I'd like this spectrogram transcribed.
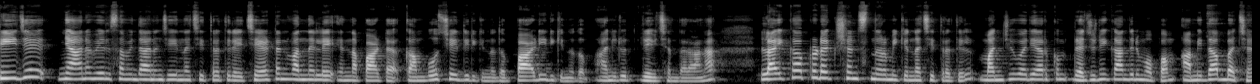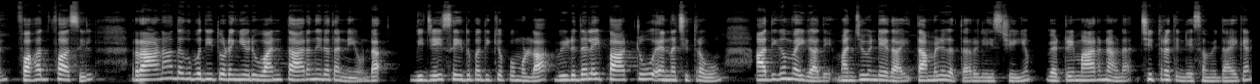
ടി ജെ ജ്ഞാനവേൽ സംവിധാനം ചെയ്യുന്ന ചിത്രത്തിലെ ചേട്ടൻ വന്നല്ലേ എന്ന പാട്ട് കമ്പോസ് ചെയ്തിരിക്കുന്നതും പാടിയിരിക്കുന്നതും അനിരുദ്ധ് രവിചന്ദറാണ്. ലൈക്ക പ്രൊഡക്ഷൻസ് നിർമ്മിക്കുന്ന ചിത്രത്തിൽ മഞ്ജു വാര്യർക്കും രജനീകാന്തിനുമൊപ്പം അമിതാഭ് ബച്ചൻ ഫഹദ് ഫാസിൽ റാണ ദഗുപതി തുടങ്ങിയ ഒരു വൻ താരനിര തന്നെയുണ്ട്. വിജയ് സേതുപതിക്കൊപ്പമുള്ള വിടുതലൈ പാർട്ട് ടു എന്ന ചിത്രവും അധികം വൈകാതെ മഞ്ജുവിന്റെതായി തമിഴകത്ത് റിലീസ് ചെയ്യും. വെട്രിമാരനാണ് ചിത്രത്തിന്റെ സംവിധായകൻ.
